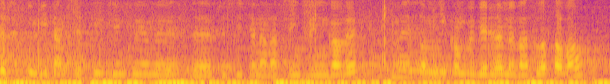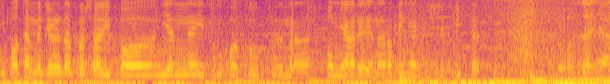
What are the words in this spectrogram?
Przede wszystkim witam wszystkich, dziękujemy, że przyszliście na nasz dzień treningowy. My z Dominiką wybierzemy Was losowo i potem będziemy zapraszali po jednej, dwóch osób na pomiary, na robienie jakichś szybkich testów. Powodzenia.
